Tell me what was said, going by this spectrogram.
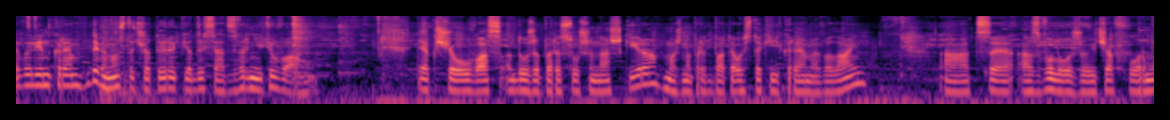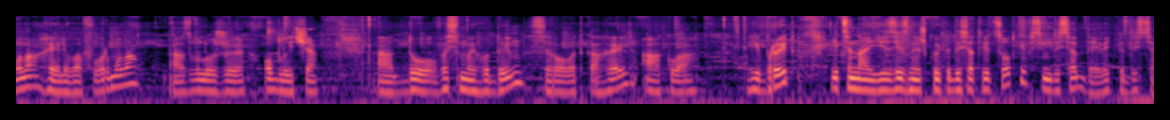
Евелін крем 94,50. Зверніть увагу. Якщо у вас дуже пересушена шкіра, можна придбати ось такий крем Евелайн. Це зволожуюча формула, гельова формула, зволожує обличчя до 8 годин. Сироватка гель, аква гібрид. І ціна її зі знижкою 50% 79,50.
